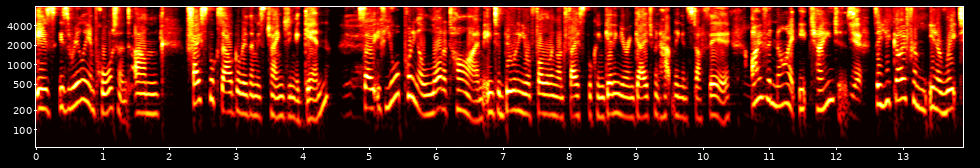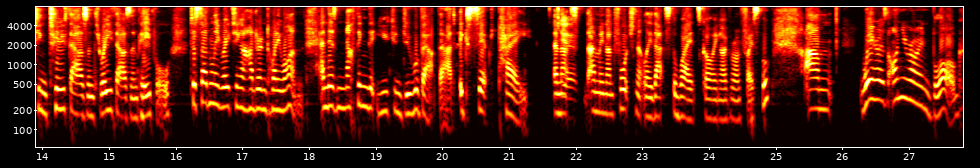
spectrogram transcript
is is really important. Um, Facebook's algorithm is changing again. So if you're putting a lot of time into building your following on Facebook and getting your engagement happening and stuff there, overnight it changes. Yeah. So you go from, you know, reaching 2,000, 3,000 people to suddenly reaching 121. And there's nothing that you can do about that except pay. And that's, I mean, unfortunately, that's the way it's going over on Facebook. Um, whereas on your own blog,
